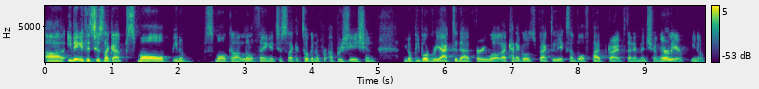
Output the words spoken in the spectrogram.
Uh even if it's just like a small you know small kind of little thing it's just like a token of appreciation you know people react to that very well. That kind of goes back to the example of Pipedrive that i mentioned earlier. You know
